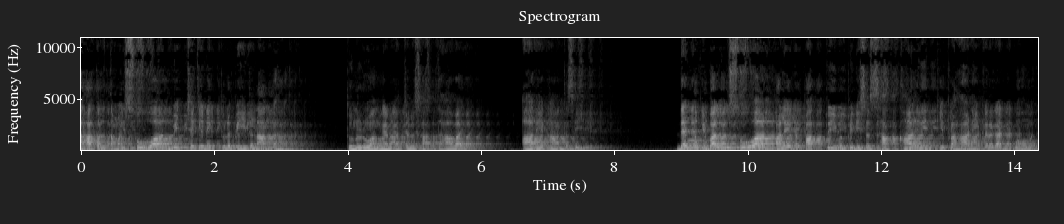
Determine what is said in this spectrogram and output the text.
හතර තමයි සෝවාන් වෙච්ච කෙනෙක් තුළ පිහිටන අංග හතර. තුනුරුවන් ගැන අච්චල සද්ධාවයි ආර්ය කාන්ත සීලය. දැන් අපි බලව සෝවාන් පලයට පත්වීම පිණිස සක්කායදිත්‍ය ප්‍රහාණය කරගන්න කොහොමද.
